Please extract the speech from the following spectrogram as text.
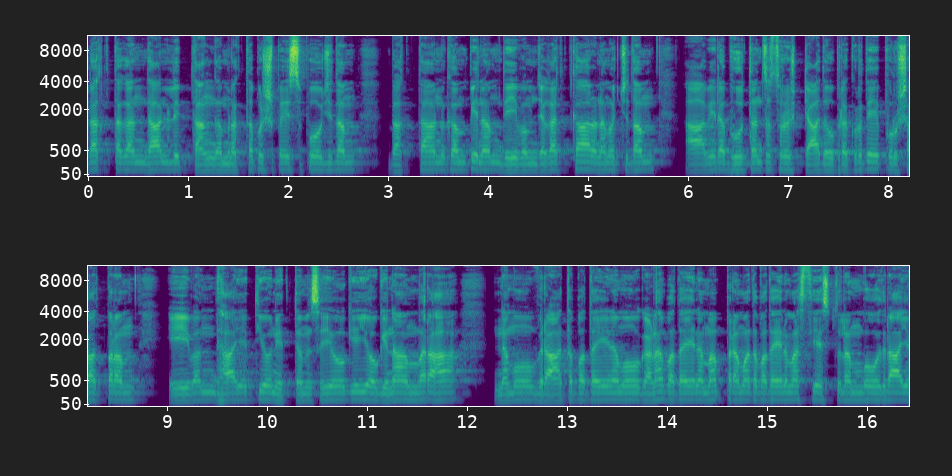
रक्तगन्धानुलिप्ताङ्गं रक्तपुष्पे सुपूजितं। भक्तानुकम्पिनं देवं जगत्कारणमुच्युतम् आविर्भूतं च सृष्ट्यादौ प्रकृते पुरुषात् परम् एवं ध्यायत्यो नित्यं स योगी योगिनां वरः नमो व्रातपतये नमो गणपतये नमः प्रमथपतये नमस्ते स्तुलम्बोदराय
